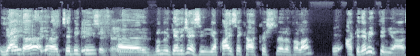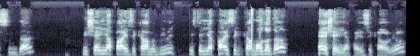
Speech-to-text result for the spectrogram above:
Ya da e, tabii ki e, bunu geleceğiz. Yapay zeka kışları falan. E, akademik dünyasında bir şey yapay zeka mı bilir? İşte yapay zeka modada her şey yapay zeka oluyor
